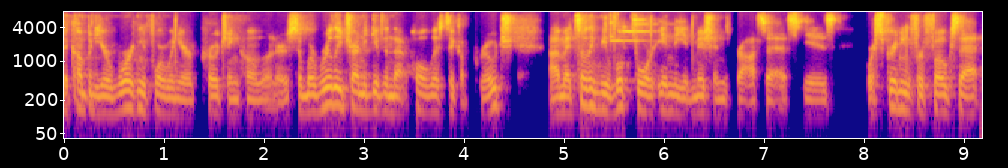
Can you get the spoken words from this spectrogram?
the company you're working for when you're approaching homeowners. So we're really trying to give them that holistic approach. Um, it's something we look for in the admissions process is we're screening for folks that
